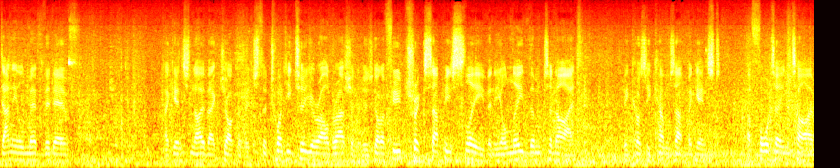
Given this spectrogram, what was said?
Daniil Medvedev against Novak Djokovic, the 22-year-old Russian who's got a few tricks up his sleeve and he'll need them tonight because he comes up against a 14-time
